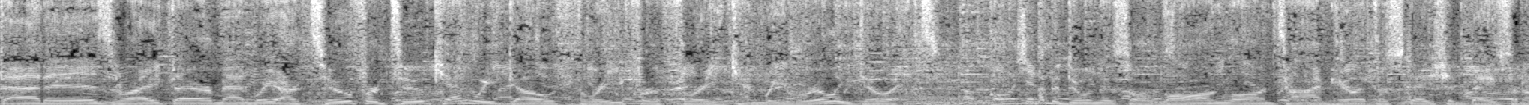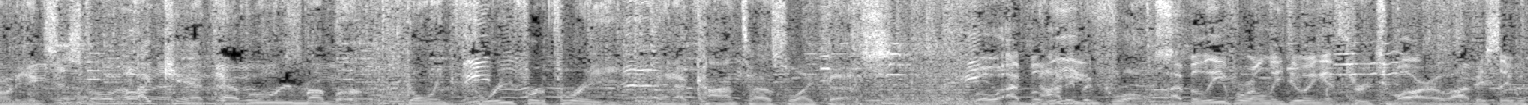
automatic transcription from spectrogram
that is right there, man. We are two for two. Can we go three for three? Can we really do it? I've been doing this a long, long time here at the station, Basinonians. I can't ever remember going three for three in a contest like this. Well, I believe even close. I believe we're only doing it through tomorrow, obviously with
